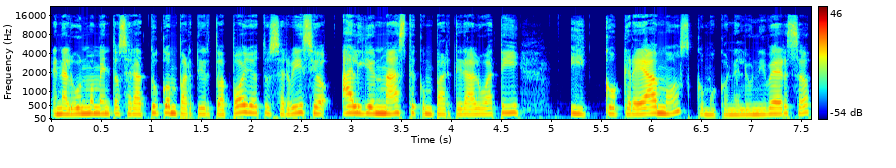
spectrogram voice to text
En algún momento será tú compartir tu apoyo, tu servicio, alguien más te compartirá algo a ti, y co-creamos como con el universo,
